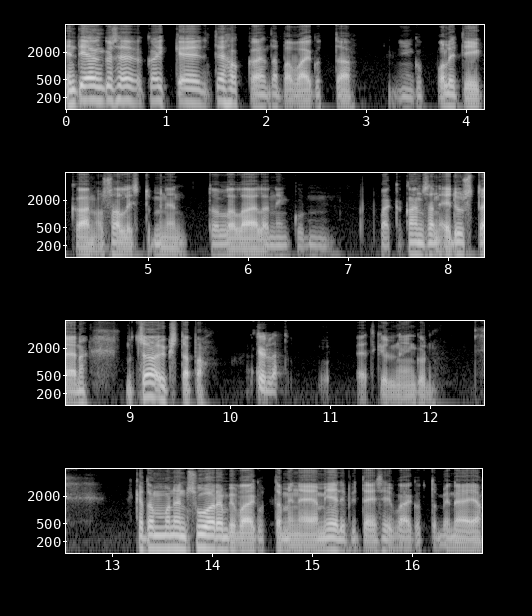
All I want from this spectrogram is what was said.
En tiedä, onko se kaikkein tehokkain tapa vaikuttaa niin kuin politiikkaan osallistuminen tuolla lailla niin kuin, vaikka kansan edustajana, mutta se on yksi tapa. Kyllä. Et kyllä niin kuin, ehkä tuommoinen suorempi vaikuttaminen ja mielipiteisiin vaikuttaminen ja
